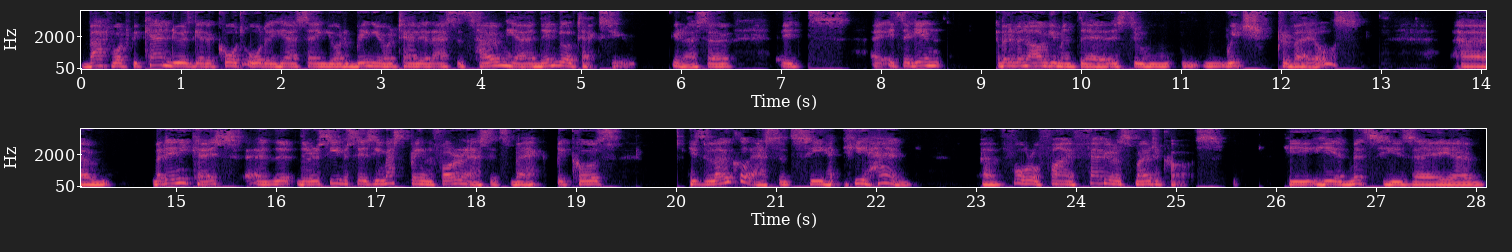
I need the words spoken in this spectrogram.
But what we can do is get a court order here saying you ought to bring your Italian assets home here and then we'll tax you. You know, so it's, it's again a bit of an argument there as to which prevails. Um, but in any case, uh, the, the receiver says he must bring the foreign assets back because his local assets, he, he had uh, four or five fabulous motor cars. He he admits he's a um,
